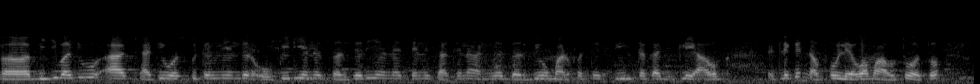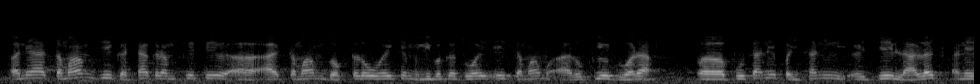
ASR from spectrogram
બીજી બાજુ આ ખ્યાતિ હોસ્પિટલની અંદર ઓપીડી અને સર્જરી અને તેની સાથેના અન્ય દર્દીઓ મારફતે ત્રીસ ટકા જેટલી આવક એટલે કે નફો લેવામાં આવતો હતો. અને આ તમામ જે ઘટનાક્રમ છે તે આ તમામ ડોક્ટરો હોય કે મિલીભગત હોય એ તમામ આરોપીઓ દ્વારા પોતાને પૈસાની જે લાલચ અને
